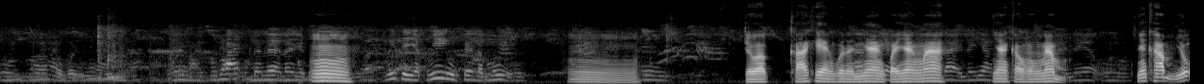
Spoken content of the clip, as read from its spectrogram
อืมมาผัดบ่เออบ่ได้นั่นแหละเราอยากอืมมีแต่อยากวิ่งแต่ละมื้ออืมเออแต่ว่าขาแข็งเพิ่นนั้นย่างไปย่างมา ได้แล้วย่างเข้าห้องน้ำ ได้แล้วเออยังค้ำอยู่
